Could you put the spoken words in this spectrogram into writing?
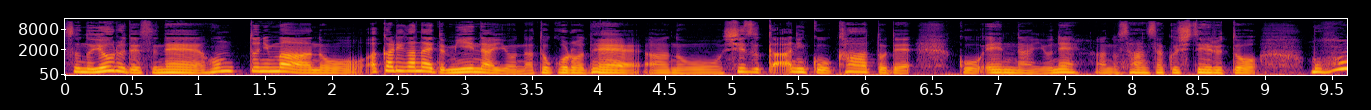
その夜ですね本当にまああの明かりがないと見えないようなところであの静かにこうカートでこう園内をねあの散策しているともう本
